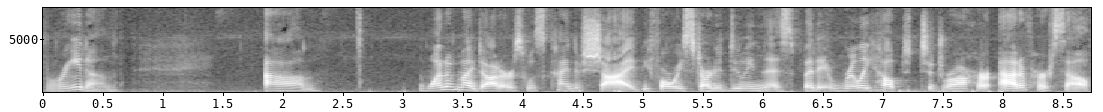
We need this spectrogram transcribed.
freedom. Um, one of my daughters was kind of shy before we started doing this, but it really helped to draw her out of herself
